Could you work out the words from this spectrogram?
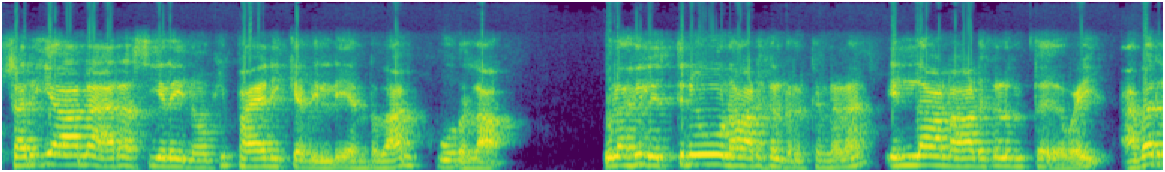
சரியான அரசியலை நோக்கி பயணிக்கவில்லை என்றுதான் கூறலாம். உலகில் எத்தனையோ நாடுகள் இருக்கின்றன. எல்லா நாடுகளும் தேவை. அவர்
